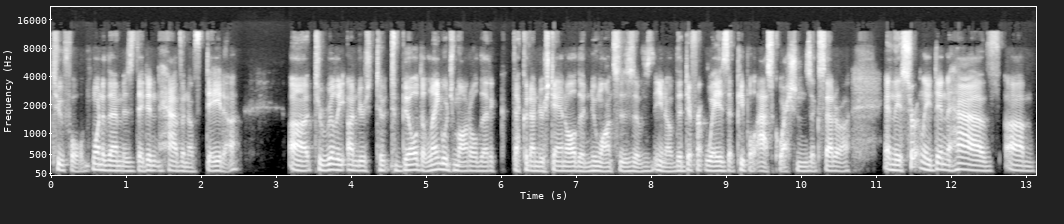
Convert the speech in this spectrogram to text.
twofold. One of them is they didn't have enough data uh, to really under to, to build a language model that that could understand all the nuances of you know the different ways that people ask questions, et cetera. And they certainly didn't have um,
